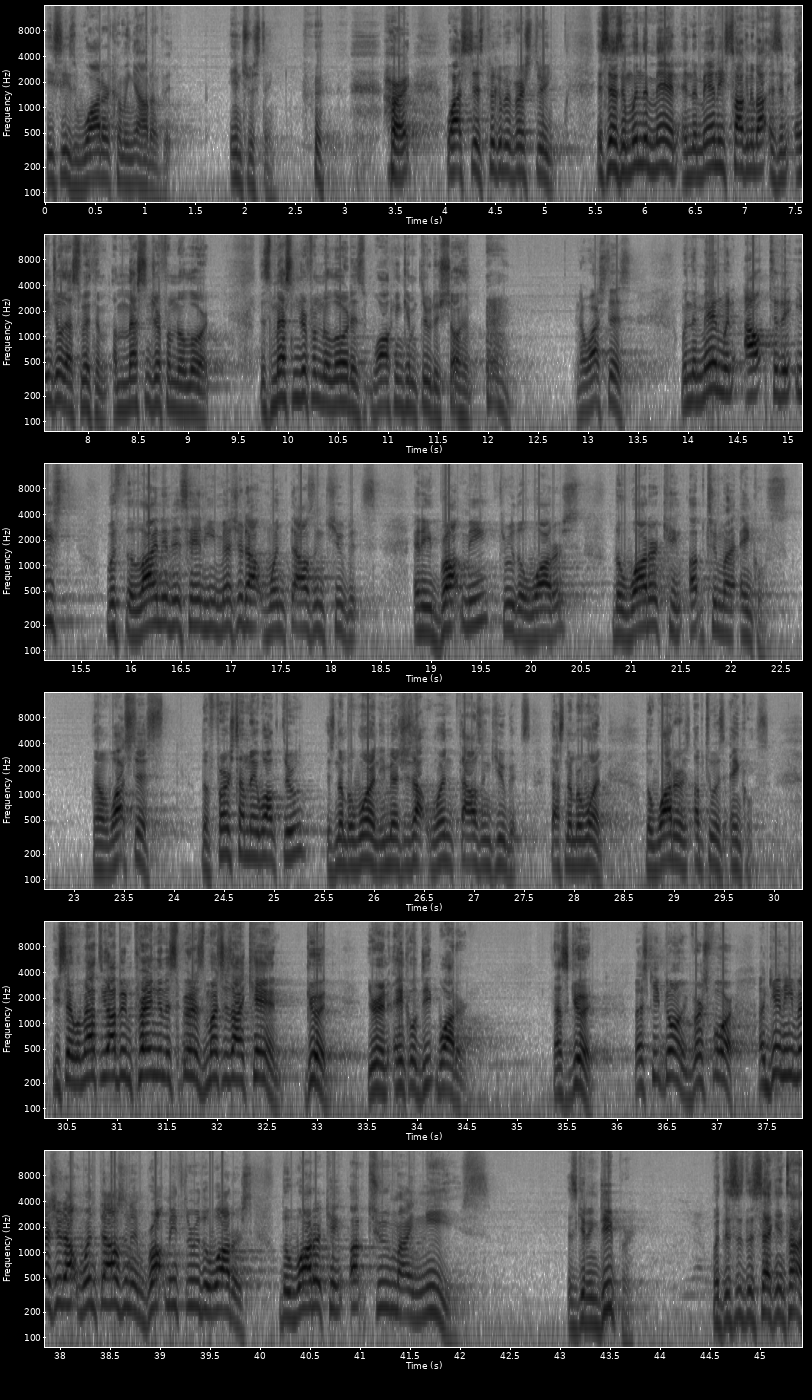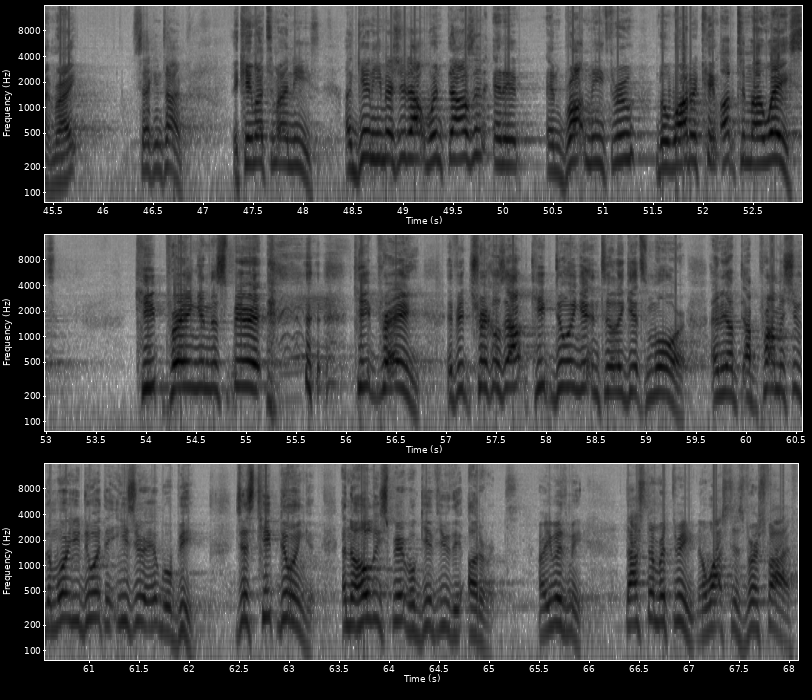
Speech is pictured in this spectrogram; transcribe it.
He sees water coming out of it. Interesting. All right, watch this. Pick up at verse 3. It says, And when the man, and the man he's talking about is an angel that's with him, a messenger from the Lord. This messenger from the Lord is walking him through to show him. now, watch this. When the man went out to the east with the line in his hand, he measured out 1,000 cubits, and he brought me through the waters. The water came up to my ankles. Now, watch this. The first time they walk through is number one. He measures out 1,000 cubits. That's number one. The water is up to his ankles. You say, Well, Matthew, I've been praying in the Spirit as much as I can. Good. You're in ankle deep water. That's good. Let's keep going. Verse 4. Again, he measured out 1,000 and brought me through the waters. The water came up to my knees. It's getting deeper. But this is the second time, right? Second time. It came up to my knees. Again, he measured out 1,000 and it and brought me through. The water came up to my waist. Keep praying in the Spirit. keep praying. If it trickles out, keep doing it until it gets more. And I, I promise you, the more you do it, the easier it will be. Just keep doing it. And the Holy Spirit will give you the utterance. Are you with me? That's number three. Now, watch this, verse 5.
